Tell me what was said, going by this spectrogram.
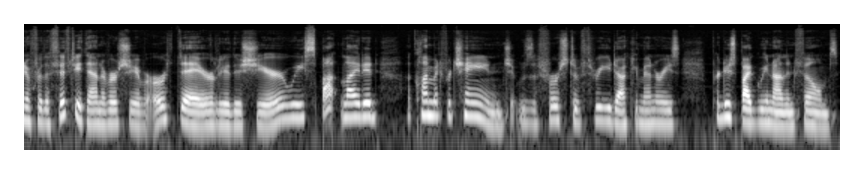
know, for the 50th anniversary of Earth Day earlier this year, we spotlighted A Climate for Change. It was the first of three documentaries produced by Green Island Films.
